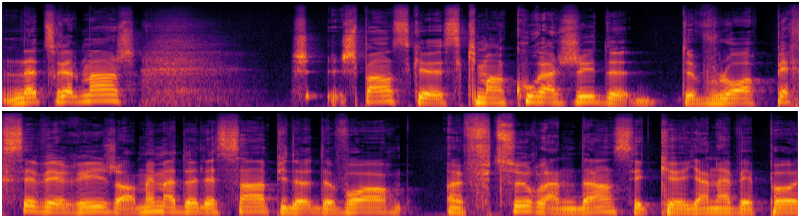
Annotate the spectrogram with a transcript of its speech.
naturellement, je, je, pense que ce qui m'a encouragé de, de, vouloir persévérer, genre même adolescent, puis de, de voir un futur là-dedans, c'est qu'il n'y en avait pas.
